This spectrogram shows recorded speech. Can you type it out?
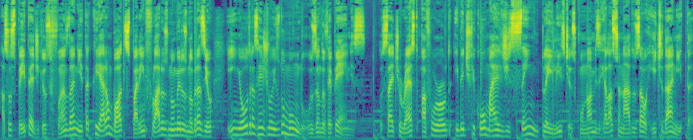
A suspeita é de que os fãs da Anitta criaram bots para inflar os números no Brasil e em outras regiões do mundo usando VPNs. O site Rest of World identificou mais de 100 playlists com nomes relacionados ao hit da Anitta.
